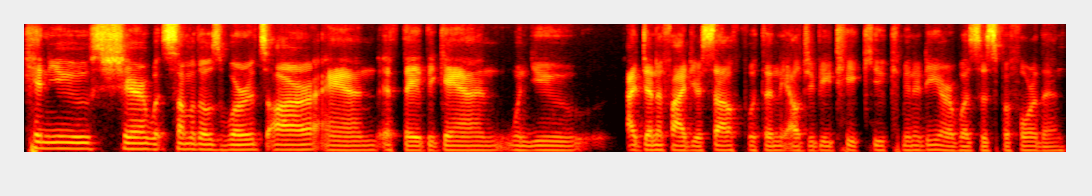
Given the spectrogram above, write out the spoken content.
Can you share what some of those words are and if they began when you identified yourself within the LGBTQ community, or was this before then?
